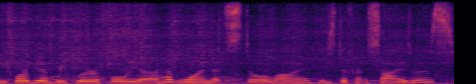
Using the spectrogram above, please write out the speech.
Euphorbia bupleurifolia. I have one that's still alive. There's different sizes.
